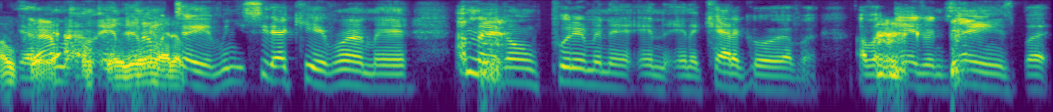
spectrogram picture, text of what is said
Okay. Yeah, and I'm, okay. and, and I'm gonna tell you, when you see that kid run, man, I'm not gonna put him in a in, in a category of a of an Edgerrin James, but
